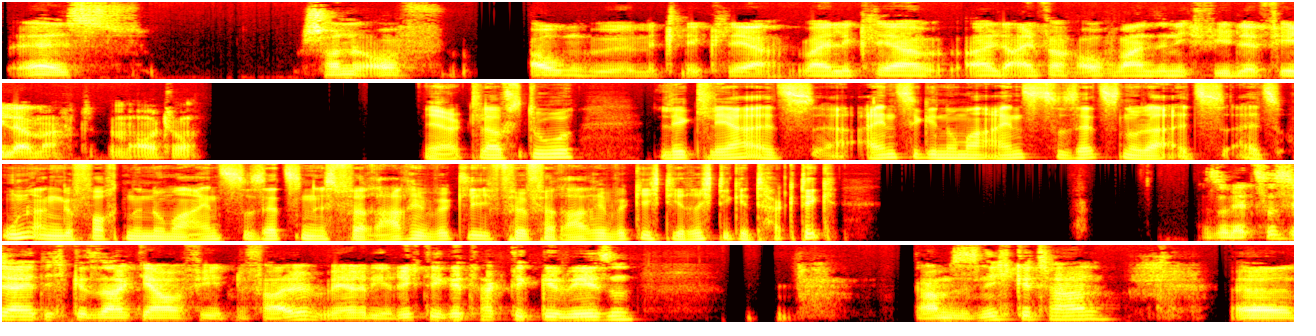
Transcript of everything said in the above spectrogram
er ist schon auf Augenhöhe mit Leclerc, weil Leclerc halt einfach auch wahnsinnig viele Fehler macht im Auto. Ja, glaubst du, Leclerc als äh, einzige Nummer 1 zu setzen oder als, als unangefochtene Nummer 1 zu setzen, ist Ferrari wirklich für Ferrari wirklich die richtige Taktik? Also letztes Jahr hätte ich gesagt, ja, auf jeden Fall, wäre die richtige Taktik gewesen. Haben sie es nicht getan. Äh,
